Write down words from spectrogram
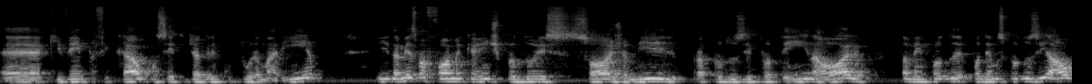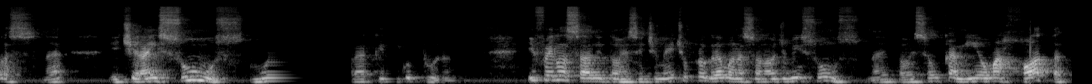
é, que vem para ficar, o conceito de agricultura marinha, e da mesma forma que a gente produz soja, milho para produzir proteína, óleo, também podemos produzir algas, né? E tirar insumos para a agricultura. E foi lançado, então, recentemente, o Programa Nacional de Bioinsumos. Né? Então, isso é um caminho, é uma rota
